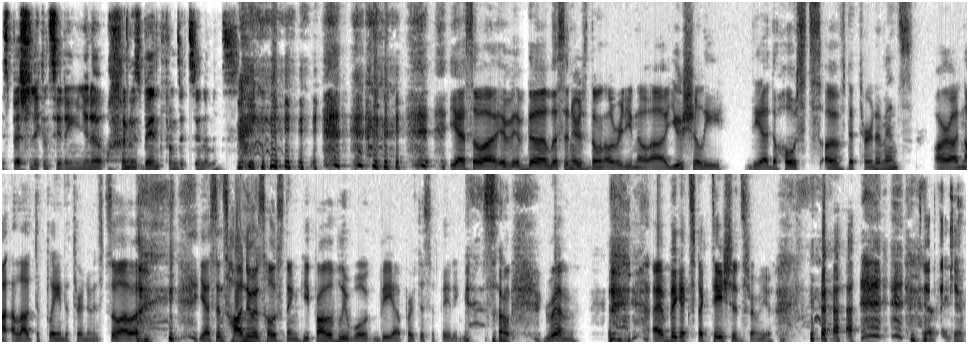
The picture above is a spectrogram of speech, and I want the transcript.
especially considering you know Hanu's banned from the tournaments. yeah so uh, if, if the listeners don't already know uh, usually the uh, the hosts of the tournaments are uh, not allowed to play in the tournaments so uh, yeah since hanu is hosting he probably won't be uh, participating so grim i have big expectations from you yeah, thank you.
